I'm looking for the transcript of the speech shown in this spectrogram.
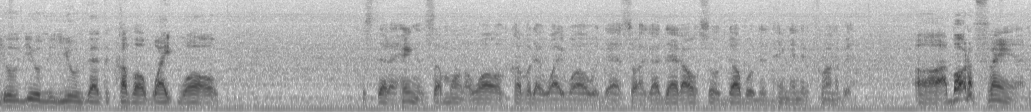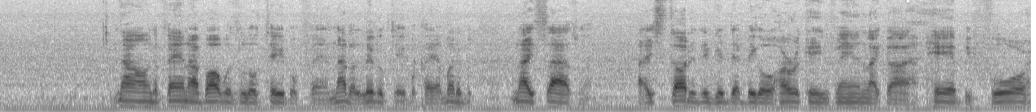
usually use that to cover a white wall instead of hanging something on a wall. Cover that white wall with that. So I got that also doubled and hanging in front of it. Uh, I bought a fan. Now the fan I bought was a little table fan, not a little table fan, but a nice size one. I started to get that big old hurricane fan like I had before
